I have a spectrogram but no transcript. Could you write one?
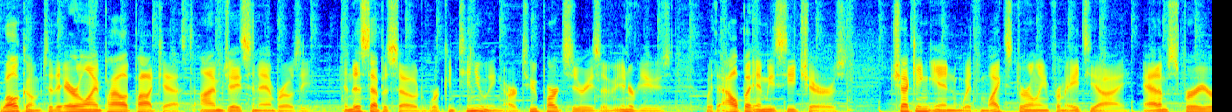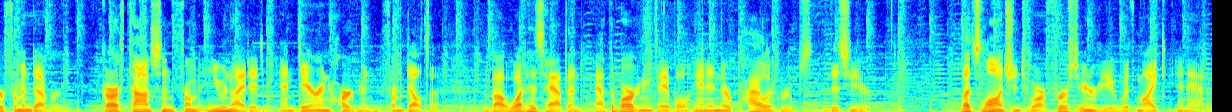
Welcome to the Airline Pilot Podcast. I'm Jason Ambrosi. In this episode, we're continuing our two part series of interviews with ALPA MEC chairs, checking in with Mike Sterling from ATI, Adam Spurrier from Endeavor, Garth Thompson from United, and Darren Hartmann from Delta about what has happened at the bargaining table and in their pilot groups this year. Let's launch into our first interview with Mike and Adam.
